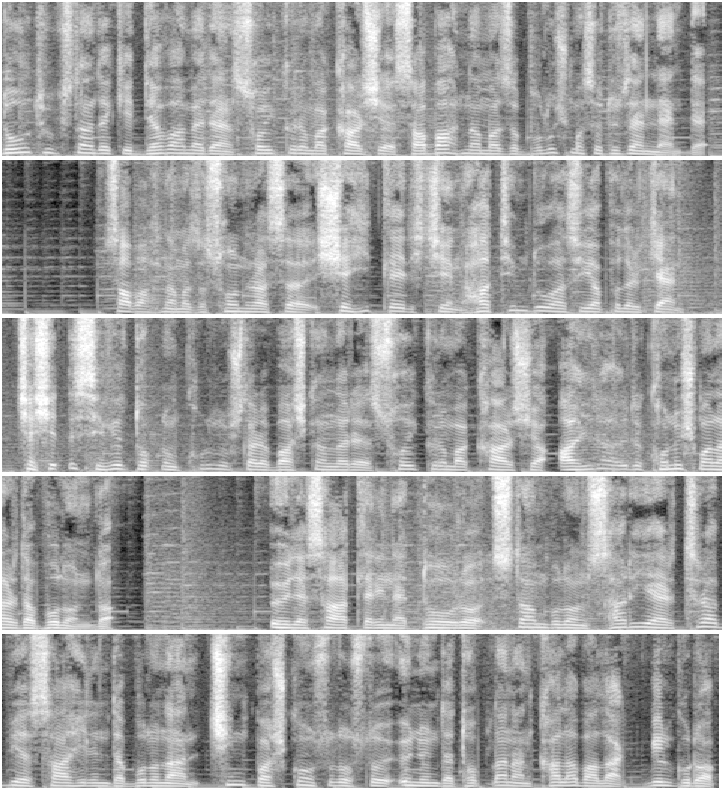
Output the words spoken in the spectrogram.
Doğu Türkistan'daki devam eden soykırıma karşı sabah namazı buluşması düzenlendi. Sabah namazı sonrası şehitler için hatim duası yapılırken çeşitli sivil toplum kuruluşları başkanları soykırıma karşı ayrı ayrı konuşmalarda bulundu. Öğle saatlerine doğru İstanbul'un Sarıyer Trabya sahilinde bulunan Çin Başkonsolosluğu önünde toplanan kalabalık bir grup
